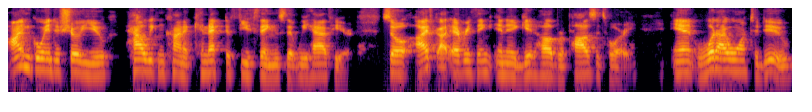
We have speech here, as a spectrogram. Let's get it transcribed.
I'm going to show you how we can kind of connect a few things that we have here. So I've got everything in a GitHub repository. And what I want to do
